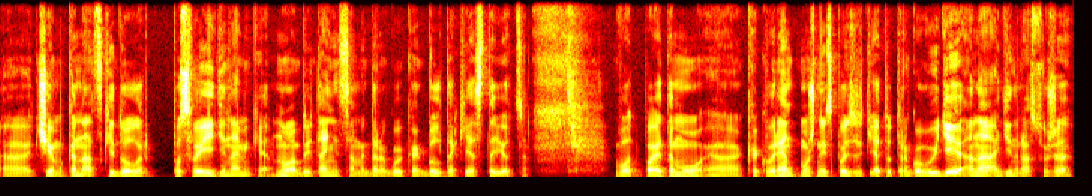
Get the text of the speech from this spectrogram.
э, чем канадский доллар по своей динамике. Ну, а британец самый дорогой как был, так и остается. Вот, поэтому, э, как вариант, можно использовать эту торговую идею. Она один раз уже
